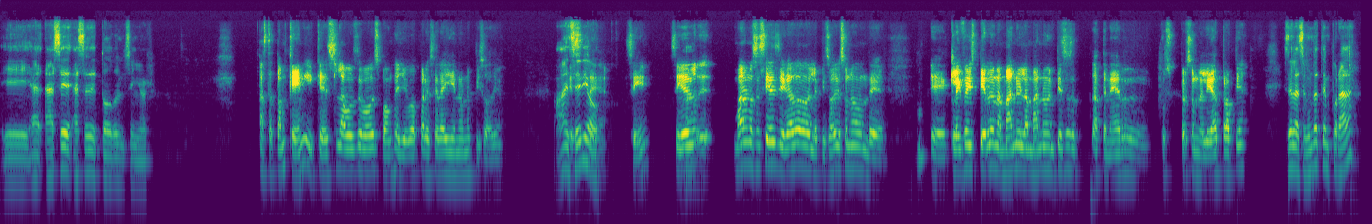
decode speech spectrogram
eh, ha- hace, hace de todo el señor. Hasta Tom Kenny, que es la voz de Bob Esponja, llegó a aparecer ahí en un episodio. Ah, ¿en Este, serio? Sí, sí. Ah. eh, bueno, no sé si has llegado el episodio, es uno donde eh, Clayface pierde una mano y la mano empieza a tener pues, personalidad propia. ¿Es de la segunda temporada?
